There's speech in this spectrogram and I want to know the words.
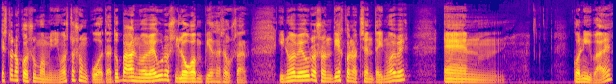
esto no es consumo mínimo, esto son cuota. Tú pagas 9 euros y luego empiezas a usar. Y 9 euros son 10,89 en, con IVA, ¿eh?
